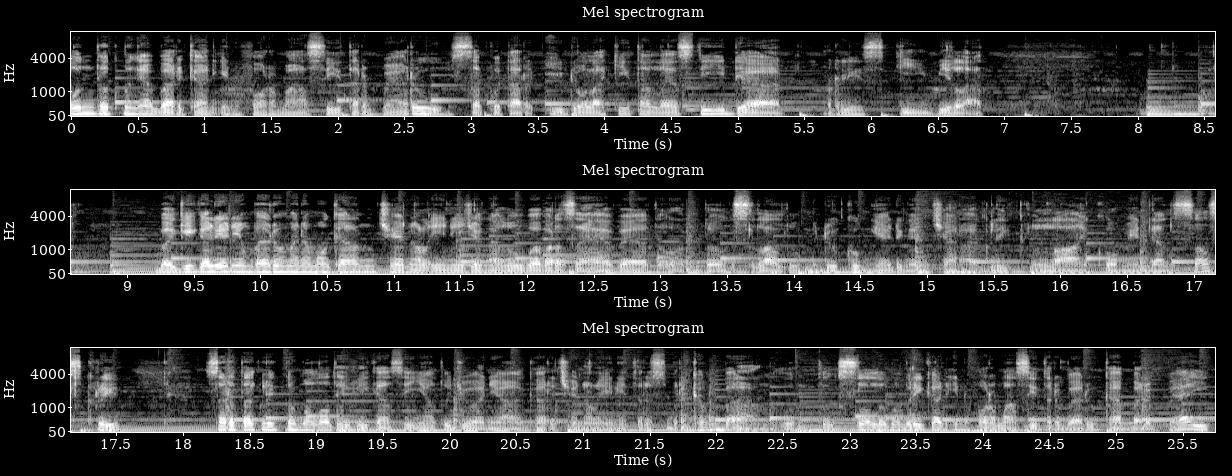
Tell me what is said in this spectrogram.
Untuk mengabarkan informasi terbaru Seputar idola kita Lesti dan Rizky Bilat Bagi kalian yang baru menemukan channel ini Jangan lupa para sahabat Untuk selalu mendukungnya Dengan cara klik like, komen, dan subscribe serta klik tombol notifikasinya tujuannya agar channel ini terus berkembang untuk selalu memberikan informasi terbaru, kabar baik,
